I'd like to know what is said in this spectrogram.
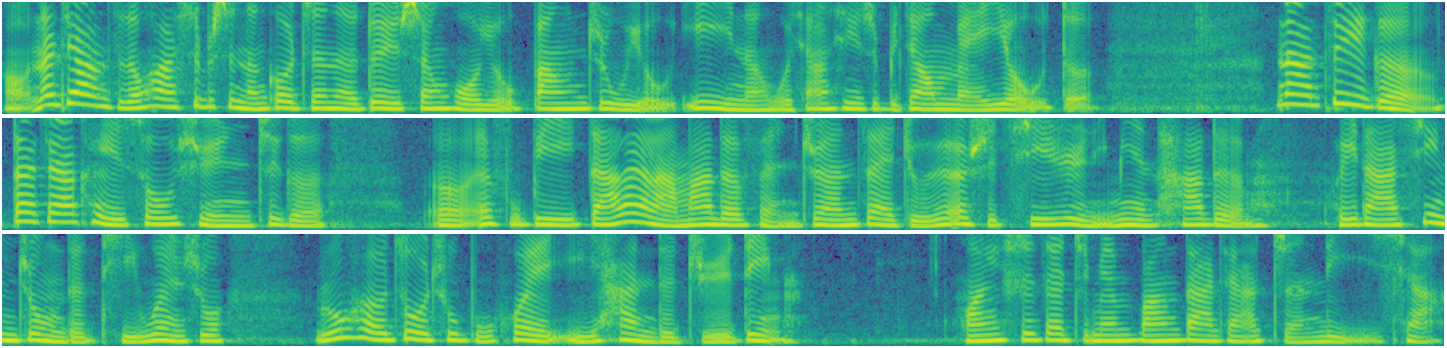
哦，那这样子的话，是不是能够真的对生活有帮助、有益呢？我相信是比较没有的。那这个大家可以搜寻这个呃，FB 达赖喇嘛的粉专，在九月二十七日里面，他的回答信众的提问说，如何做出不会遗憾的决定？黄医师在这边帮大家整理一下。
